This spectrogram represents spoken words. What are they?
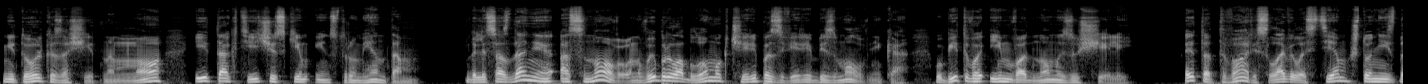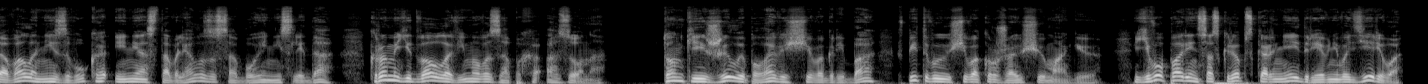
не только защитным, но и тактическим инструментом. Для создания основы он выбрал обломок черепа зверя-безмолвника, убитого им в одном из ущелий. Эта тварь славилась тем, что не издавала ни звука и не оставляла за собой ни следа, кроме едва уловимого запаха озона. Тонкие жилы плавящего гриба, впитывающего окружающую магию. Его парень соскреб с корней древнего дерева,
